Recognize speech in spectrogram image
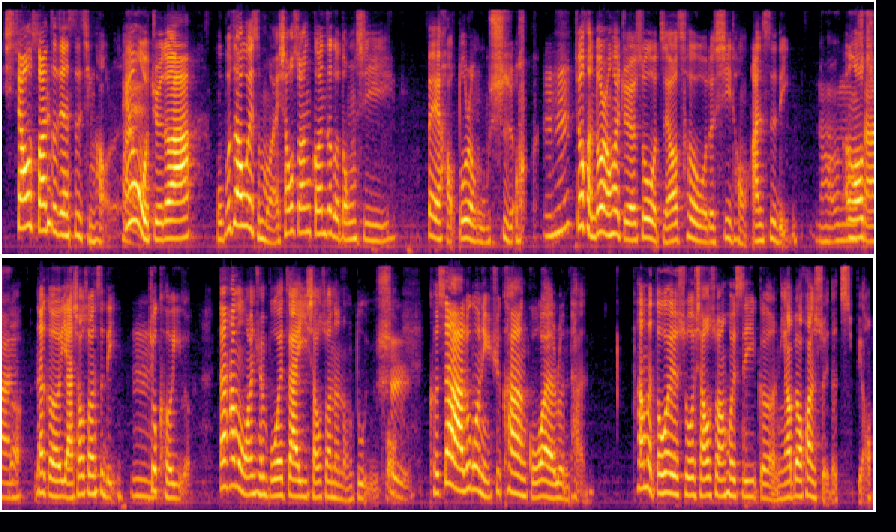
硝酸这件事情好了，因为我觉得啊，我不知道为什么哎、硝酸根这个东西被好多人无视哦，嗯哼，就很多人会觉得说我只要测我的系统氨是零然后，NO 三，那个亚硝酸是零嗯，就可以了，但他们完全不会在意硝酸的浓度与否。是，可是啊，如果你去看国外的论坛，他们都会说硝酸会是一个你要不要换水的指标，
